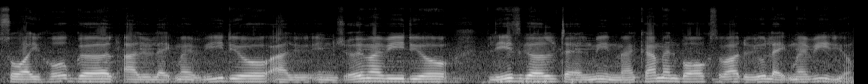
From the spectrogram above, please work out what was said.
so i hope girl all you like my video all you enjoy my video. Please girl tell me in my comment box what do you like my video?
